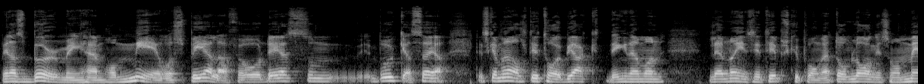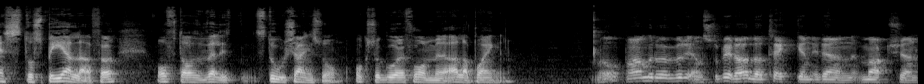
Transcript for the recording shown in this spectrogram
Medan Birmingham har mer att spela för och det som brukar säga, det ska man alltid ta i beaktning när man lämnar in sin tipskupong att de lagen som har mest att spela för ofta har väldigt stor chans att också gå ifrån med alla poängen. Ja, men då är vi överens. Då blir det alla tecken i den matchen.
